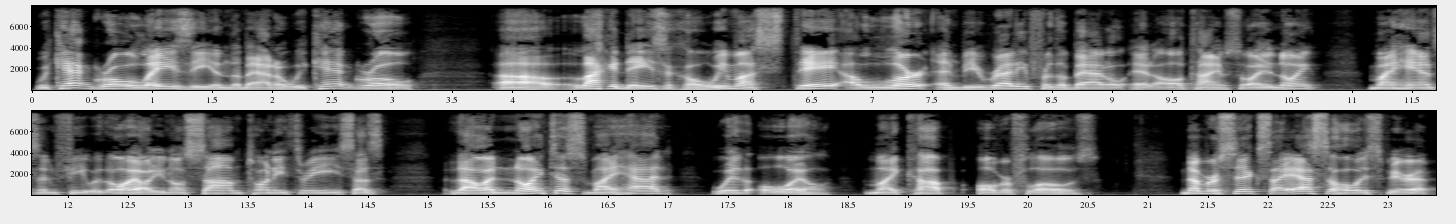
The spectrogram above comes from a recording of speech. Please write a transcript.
We can't grow lazy in the battle. We can't grow uh, lackadaisical. We must stay alert and be ready for the battle at all times. So I anoint my hands and feet with oil. You know, Psalm 23 he says, Thou anointest my head with oil, my cup overflows. Number six, I ask the Holy Spirit,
